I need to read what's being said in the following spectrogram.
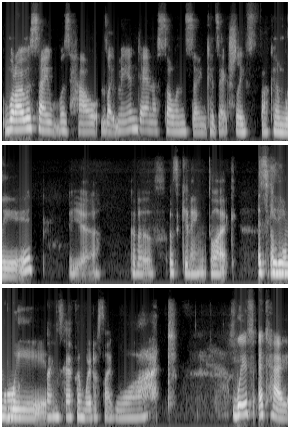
What I was saying was how like me and Dan are so in sync. It's actually fucking weird. Yeah, it is. It's getting like It's getting weird. things happen. We're just like, what? We've okay.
